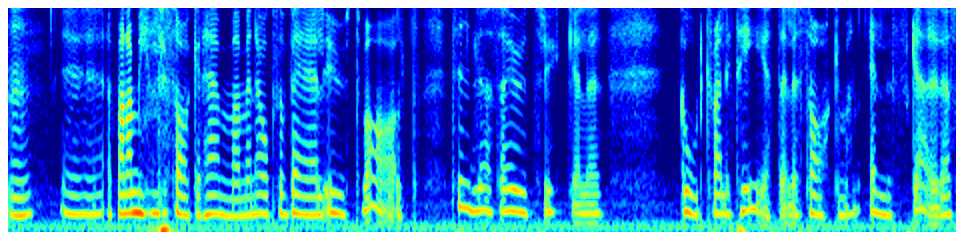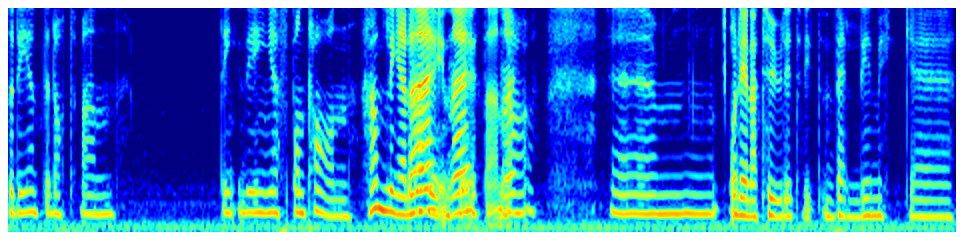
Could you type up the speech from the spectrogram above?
Mm. Eh, att man har mindre saker hemma men är också väl utvalt. Tidlösa uttryck eller god kvalitet eller saker man älskar. Alltså det är inte något man... Det, det är inga spontanhandlingar där nej, inte. Nej, utan, nej. Ja. Um, och det är naturligtvis väldigt mycket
